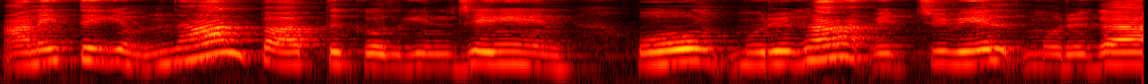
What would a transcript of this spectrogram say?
அனைத்தையும் நான் பார்த்து கொள்கின்றேன் ஓம் முருகா வெற்றிவேல் முருகா.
